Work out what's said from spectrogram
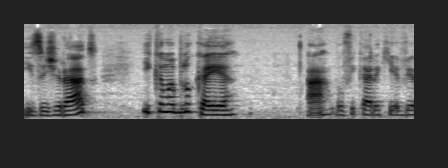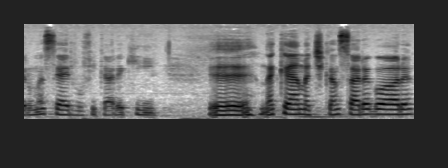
exagerado e que me bloqueia. Ah, vou ficar aqui a ver uma série, vou ficar aqui uh, na cama, descansar agora.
